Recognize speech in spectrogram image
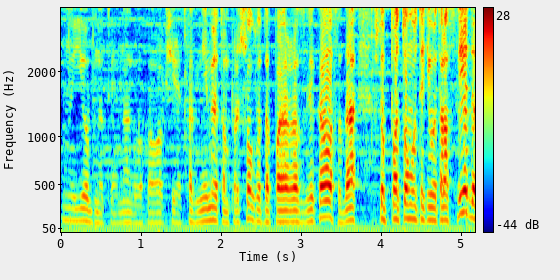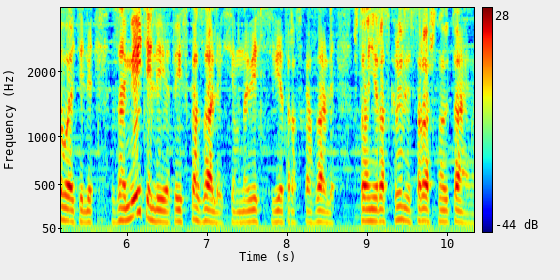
Ну, ёбнутые наглухо вообще. С огнеметом пришел, кто-то поразвлекался, да, чтобы потом вот эти вот расследователи заметили это и сказали всем, на весь свет рассказали, что они раскрыли страшную тайну.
